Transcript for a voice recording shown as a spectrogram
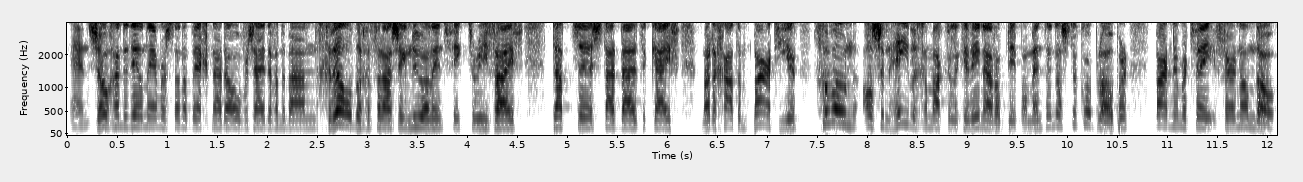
En zo gaan de deelnemers dan op weg naar de overzijde van de baan. Geweldige vraag nu al in het Victory 5. Dat uh, staat buiten kijf. Maar er gaat een paard hier gewoon als een hele gemakkelijke winnaar op dit moment. En dat is de koploper. Paard nummer 2, Fernando.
